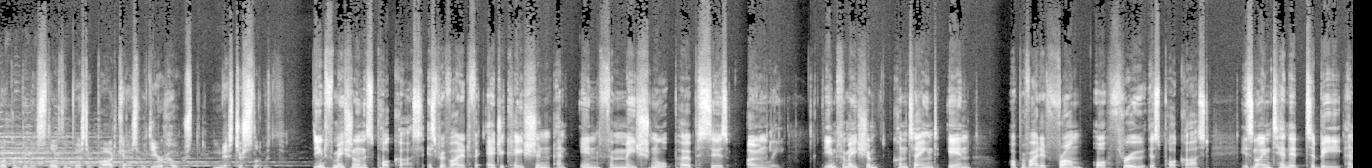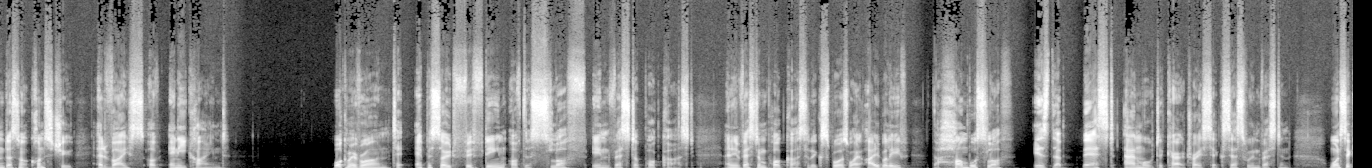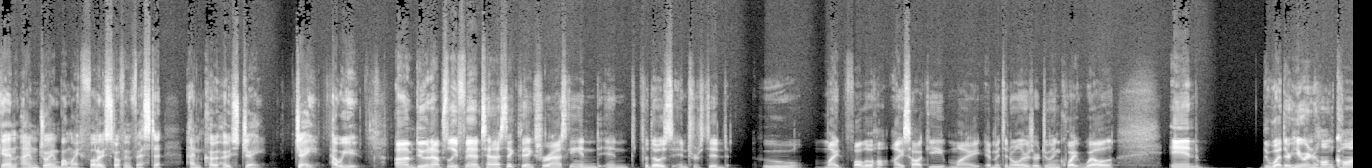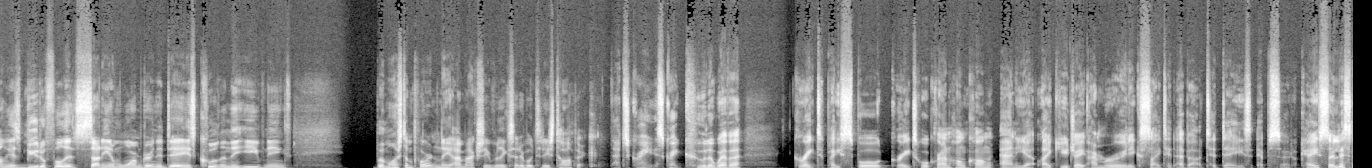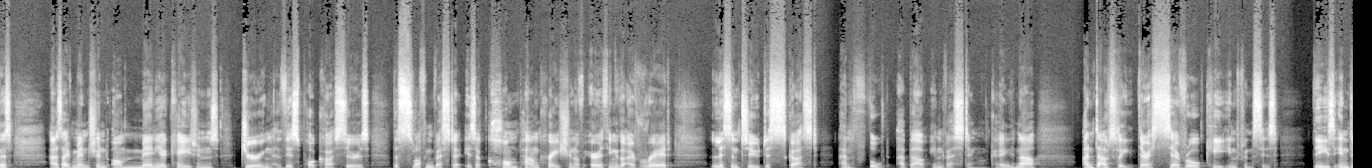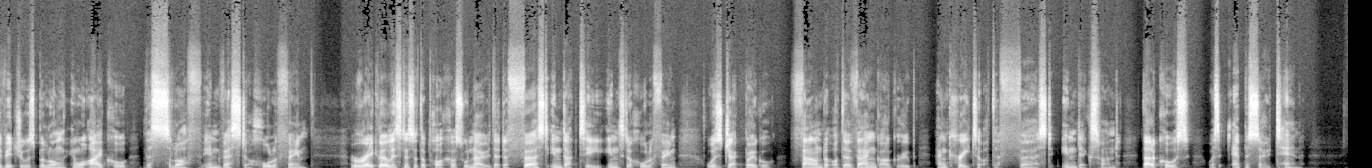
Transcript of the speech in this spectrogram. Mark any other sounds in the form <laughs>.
Welcome to the Sloth Investor Podcast with your host, Mr. Sloth. The information on this podcast is provided for education and informational purposes only. The information contained in or provided from or through this podcast is not intended to be and does not constitute advice of any kind. Welcome, everyone, to episode 15 of the Sloth Investor Podcast, an investing podcast that explores why I believe the humble sloth is the best animal to characterize successful investing. Once again, I am joined by my fellow sloth investor and co host, Jay. Jay, how are you? I'm doing absolutely fantastic. Thanks for asking. And and for those interested who might follow ice hockey, my Edmonton Oilers are doing quite well. And the weather here in Hong Kong is beautiful. It's sunny and warm during the days, cool in the evenings. But most importantly, I'm actually really excited about today's topic. That's great. It's great. Cooler weather, great to play sport, great to walk around Hong Kong. And yeah, like Jay, I'm really excited about today's episode. Okay. So, listeners, as I've mentioned on many occasions during this podcast series, The Sloth Investor is a compound creation of everything that I've read, listened to, discussed, and thought about investing. Okay. Now, undoubtedly, there are several key influences. These individuals belong in what I call the Sloth Investor Hall of Fame. Regular listeners of the podcast will know that the first inductee into the Hall of Fame was Jack Bogle, founder of the Vanguard Group and creator of the first index fund. That, of course, was episode 10.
